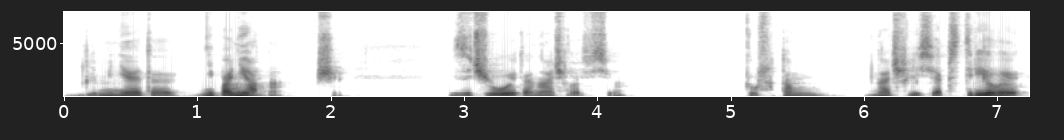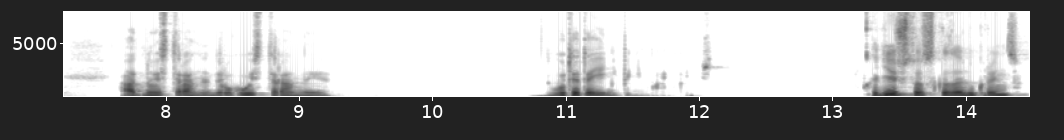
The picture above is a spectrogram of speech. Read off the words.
для меня это непонятно вообще из-за чего это началось все. То, что там начались обстрелы одной стороны, другой стороны. Вот это я не понимаю, конечно. Хотите что сказать украинцам?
